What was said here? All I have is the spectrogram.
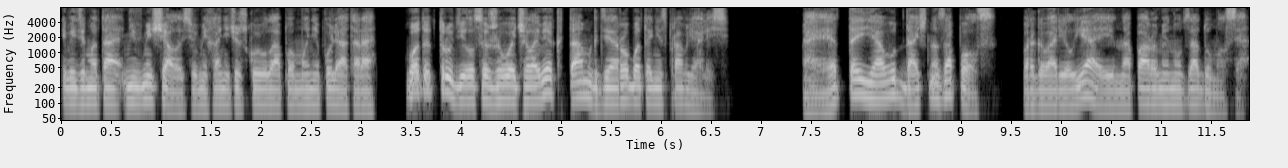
Видимо, та не вмещалась в механическую лапу манипулятора, вот и трудился живой человек там, где роботы не справлялись. «А это я удачно заполз», — проговорил я и на пару минут задумался.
